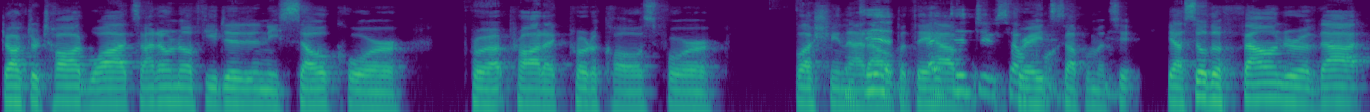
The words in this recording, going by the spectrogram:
Dr. Todd Watts, I don't know if you did any CellCore pro- product protocols for flushing that out, but they have great supplements. Yeah. So the founder of that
